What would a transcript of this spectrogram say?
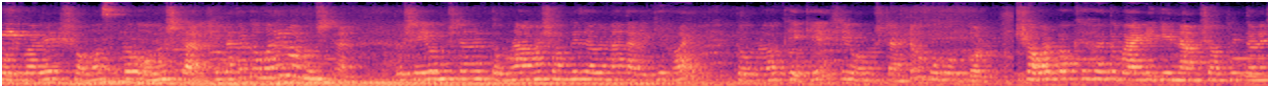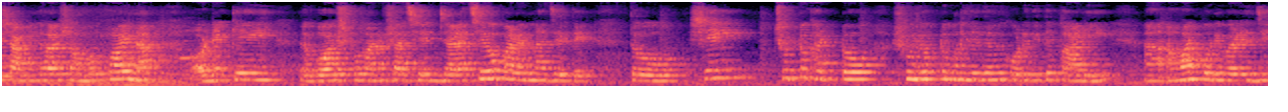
পরিবারের সমস্ত অনুষ্ঠান, সেটা তো তোমাদেরও অনুষ্ঠান। তো সেই অনুষ্ঠানে তোমরা আমার সঙ্গে যাবে না, তাহলে কি হয়? তোমরাও থেকে সেই অনুষ্ঠানটা উপভোগ করো। সবার পক্ষে হয়তো বাইরে গিয়ে নাম সংকীর্তনে সামিল হওয়া সম্ভব হয় না। অনেকেই বয়স্ক মানুষ আছেন, যারা চেয়েও পারেন না যেতে। তো সেই ছোট্টখাট্ট সুযোগটুকুনি যদি আমি করে দিতে পারি। আমার পরিবারের যে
